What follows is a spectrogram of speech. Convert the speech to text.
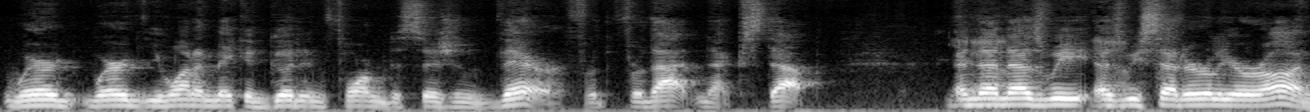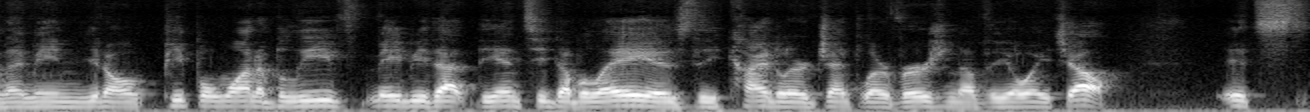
where where you want to make a good informed decision there for for that next step. And then as we as we said earlier on, I mean, you know, people want to believe maybe that the NCAA is the kindler, gentler version of the OHL. It's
